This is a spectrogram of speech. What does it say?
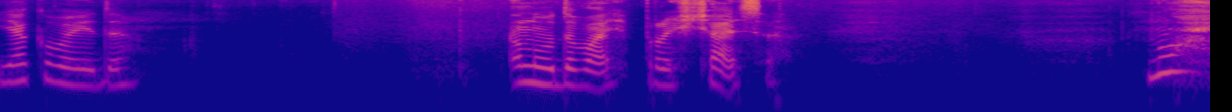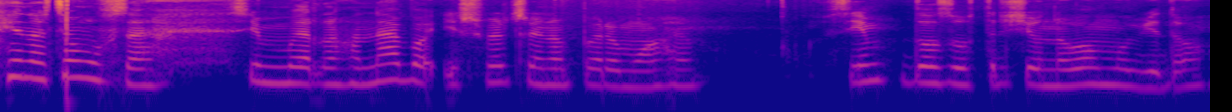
як вийде. А ну, давай, прощайся. Ну і на цьому все. Всім мирного неба і швидшої на перемоги. Всім до зустрічі в новому відео.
